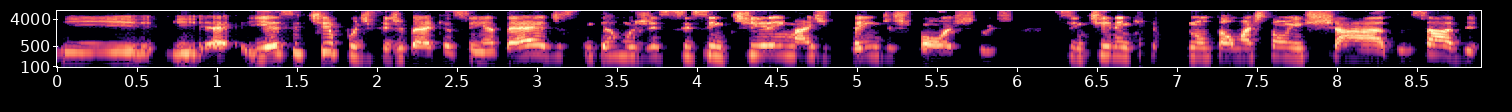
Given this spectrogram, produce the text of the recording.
e, e, é, e, esse tipo de feedback, assim, até de, em termos de se sentirem mais bem dispostos, sentirem que não estão mais tão inchados, sabe?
